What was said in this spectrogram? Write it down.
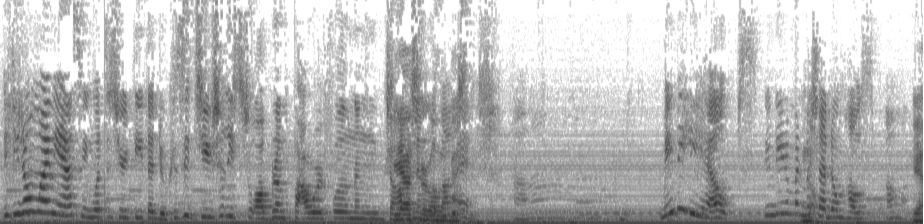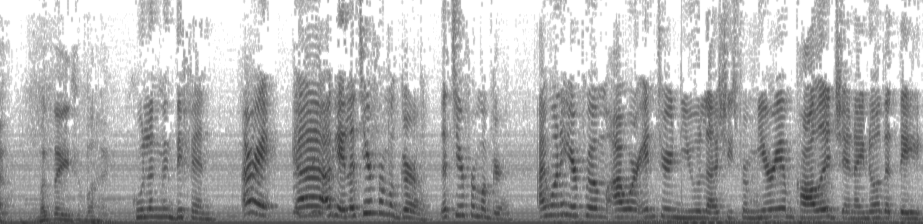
If you don't mind me asking, what does your tita do? Because it's usually sobrang powerful ng job she job has ng her own babae. business. Ah. Maybe he helps. Hindi naman No. masyadong house. Ah. Yeah, bantay sa bahay. Kulang ng defend. Alright, uh, okay, let's hear from a girl. Let's hear from a girl. I want to hear from our intern, Eula. She's from Miriam College, and I know that they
